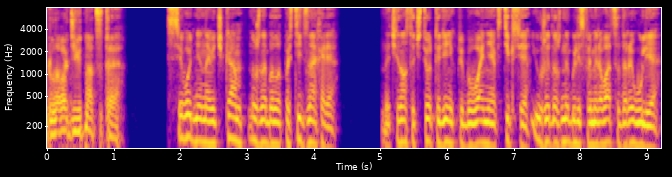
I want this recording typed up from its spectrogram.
Глава 19. Сегодня новичкам нужно было постить знахаря. Начинался четвертый день их пребывания в Стиксе, и уже должны были сформироваться дары улья.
